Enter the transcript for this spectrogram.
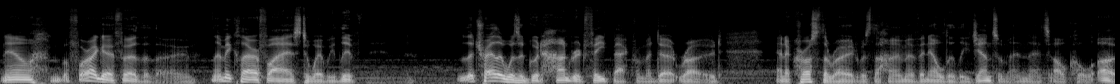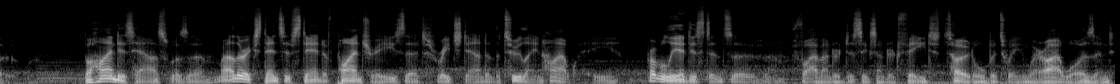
Now, before I go further though, let me clarify as to where we lived then. The trailer was a good hundred feet back from a dirt road, and across the road was the home of an elderly gentleman that I'll call O. Behind his house was a rather extensive stand of pine trees that reached down to the two lane highway, probably a distance of um, 500 to 600 feet total between where I was and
